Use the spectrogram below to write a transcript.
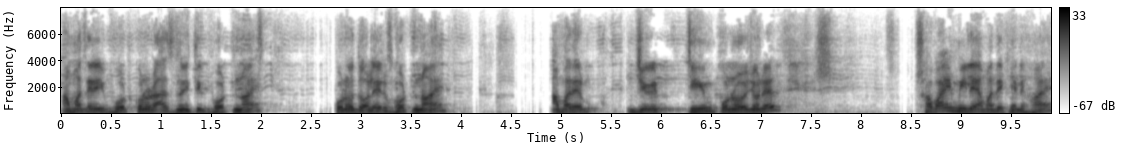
আমাদের এই ভোট কোনো রাজনৈতিক ভোট নয়, কোনো দলের ভোট নয়। আমাদের যে টিম পনেরো জনের, সবাই মিলে আমাদের এখানে হয়।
